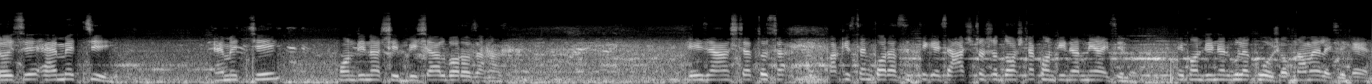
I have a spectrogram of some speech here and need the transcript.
রয়েছে এমএচি এমএচি কন্টেনার শিপ বিশাল বড় জাহাজ। এই জাহাজটা তো পাকিস্তান করাচির থেকে এসে আটশোশো দশটা কন্টেনার নিয়ে আইছিল। এই কন্টেনারগুলো কো সব নামায় লাইছে কেন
